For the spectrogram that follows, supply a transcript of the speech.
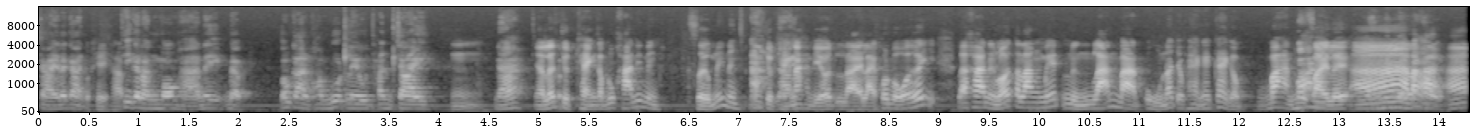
สกายแล้วกัน โอเคครับ ที่กำลังมองหาในแบบต้องการความรวดเร็วทันใจอืม นะ อะแล้วจุดแข็งกับลูกค้านิดนึงเสริมนิดนึงอะจุดแข็งได้นะ เดี๋ยวหลายหลายคนบอกว่าเฮ้ยราคา 100 ตารางเมตร 1 ล้านบาทโอ้โหน่าจะแพงใกล้ๆกับบ้านทั่วไปเลยอ่าบ้านหลังนึงหรือเปล่า ราคาอ่า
